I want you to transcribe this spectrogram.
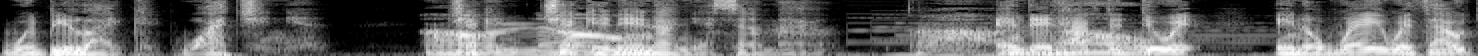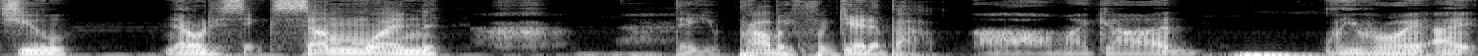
would be like watching you, Oh, checking, no. checking in on you somehow. Oh, and they'd have to do it in a way without you noticing. Someone that you probably forget about. Oh my god. Leroy, I,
